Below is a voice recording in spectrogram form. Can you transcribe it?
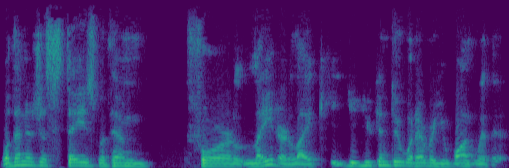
well then it just stays with him for later. Like you, you can do whatever you want with it.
